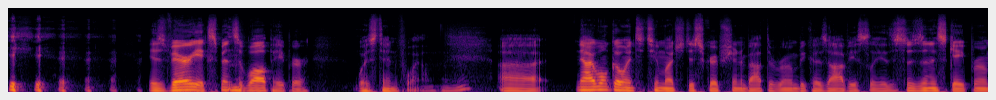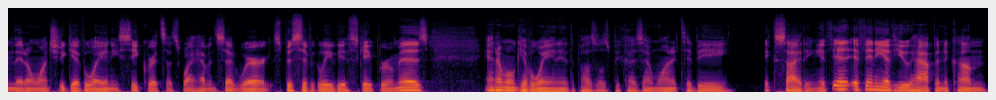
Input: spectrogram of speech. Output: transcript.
His very expensive wallpaper was tinfoil. Mm-hmm. Uh, now, I won't go into too much description about the room because obviously this is an escape room. They don't want you to give away any secrets. That's why I haven't said where specifically the escape room is. And I won't give away any of the puzzles because I want it to be exciting. If, if any of you happen to come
